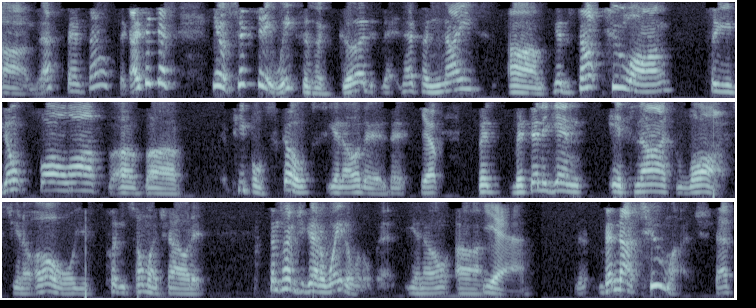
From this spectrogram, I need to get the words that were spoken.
Um, that's fantastic. I think that's you know six to eight weeks is a good. That's a nice. Um, it's not too long, so you don't fall off of uh, people's scopes. You know, that that Yep. but but then again, it's not lost. You know, oh, well, you're putting so much out. It sometimes you got to wait a little bit. You know, uh, Yeah. but not too much. That's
